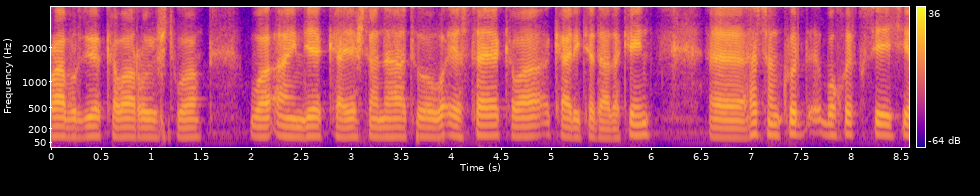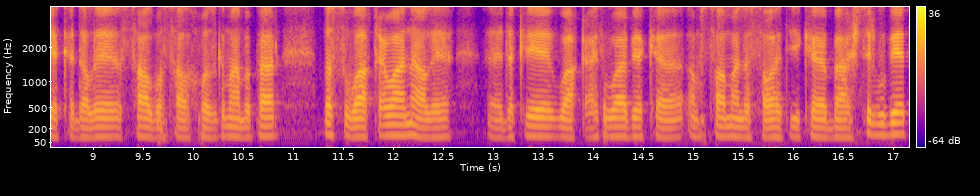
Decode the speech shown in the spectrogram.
ڕابردوویە کەوا ڕۆیشتووە و ئایندەیەک کە هێشتا نهاتووە و ئێستاە کەوا کاری تێدا دەکەین هەرچەند کورد بۆ خۆی قسەیەکیە کە دەڵێ ساڵ بە ساڵ خۆزگەمان بەپار بەس واقعوانناڵێ دەکرێ واقعیت وابێ کە ئەم ساڵمان لە ساڵی دیکە باشتر بووبێت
